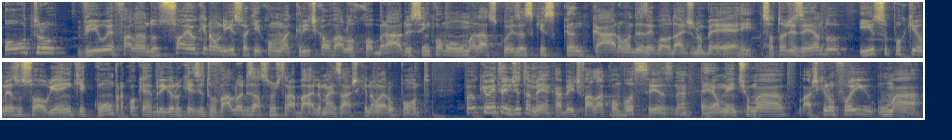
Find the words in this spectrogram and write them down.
outro viewer falando: só eu que não li isso aqui como uma crítica ao valor cobrado e sim como uma das coisas que escancaram a desigualdade no BR. Só tô dizendo isso porque eu mesmo sou alguém que compra qualquer briga no quesito valorização de trabalho, mas acho que não era o ponto. Foi o que eu entendi também, acabei de falar com vocês, né? É realmente uma. Acho que não foi uma,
